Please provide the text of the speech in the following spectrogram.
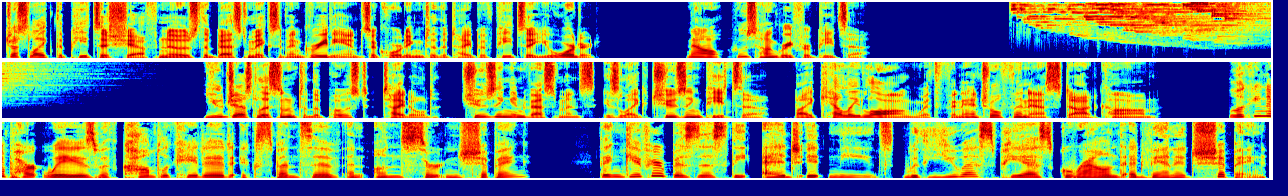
just like the pizza chef knows the best mix of ingredients according to the type of pizza you ordered. Now, who's hungry for pizza? You just listened to the post titled Choosing Investments is Like Choosing Pizza by Kelley Long with FinancialFinesse.com. Looking to part ways with complicated, expensive, and uncertain shipping? Then give your business the edge it needs with USPS Ground Advantage shipping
